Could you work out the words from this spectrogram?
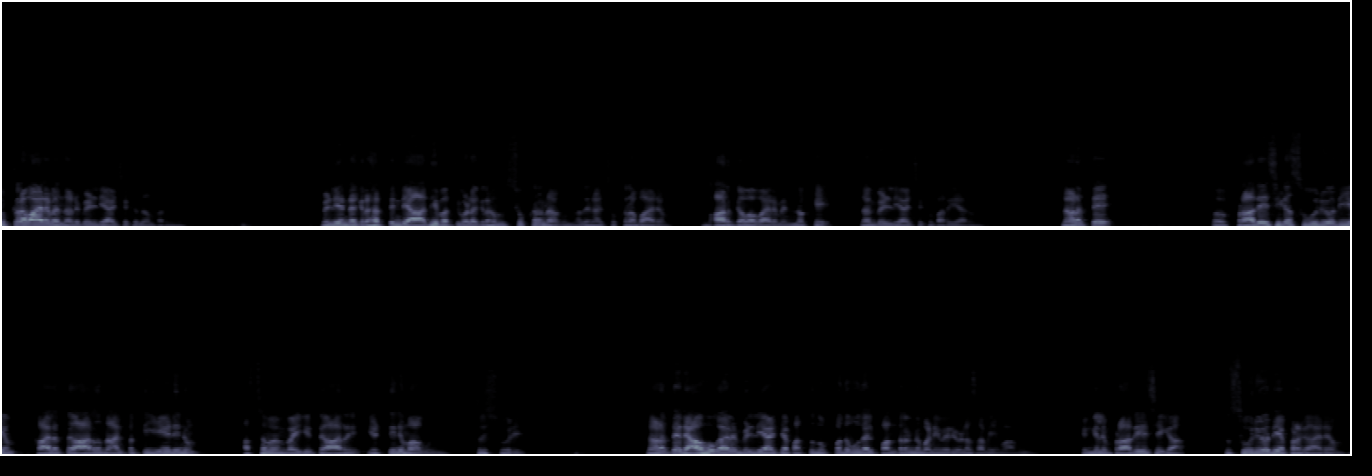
ശുക്രവാരം എന്നാണ് വെള്ളിയാഴ്ചക്ക് നാം പറയുന്നത്. വെള്ളി എന്ന ഗ്രഹത്തിന്റെ ആധിപത്യമുള്ള ഗ്രഹം ശുക്രനാകുന്നു. അതിനാൽ ശുക്രവാരം ഭാർഗവവാരം എന്നൊക്കെ നാം വെള്ളിയാഴ്ചക്ക് പറയാറുണ്ട്. നാളത്തെ പ്രാദേശിക സൂര്യോദയം കാലത്ത് ആറ് നാൽപ്പത്തി ഏഴിനും അസ്തമയം വൈകിട്ട് ആറ് എട്ടിനുമാകുന്നു തൃശ്ശൂരിൽ. നാളത്തെ രാഹുകാലം വെള്ളിയാഴ്ച പത്ത് മുപ്പത് മുതൽ പന്ത്രണ്ട് മണി വരെയുള്ള സമയമാകുന്നു. എങ്കിലും പ്രാദേശിക സൂര്യോദയ പ്രകാരം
